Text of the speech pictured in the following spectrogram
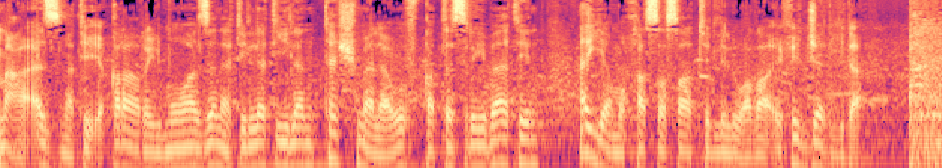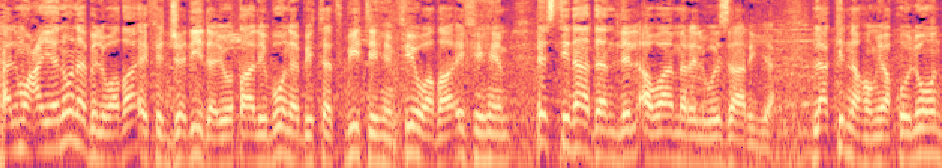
مع أزمة إقرار الموازنة التي لن تشمل وفق تسريبات أي مخصصات للوظائف الجديدة. المعينون بالوظائف الجديدة يطالبون بتثبيتهم في وظائفهم استنادا للأوامر الوزارية. لكنهم يقولون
